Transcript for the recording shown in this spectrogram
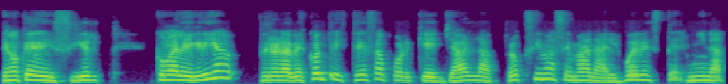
Tengo que decir con alegría, pero a la vez con tristeza, porque ya la próxima semana, el jueves, termina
